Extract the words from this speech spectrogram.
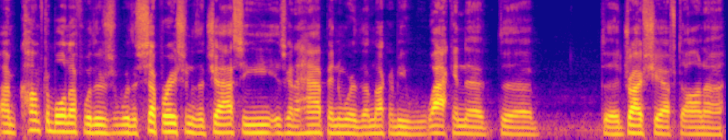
I'm comfortable enough where there's where the separation of the chassis is going to happen, where I'm not going to be whacking the, the, the drive shaft on a,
